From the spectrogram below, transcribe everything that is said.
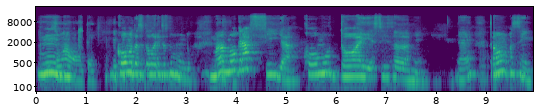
Fiz uma hum. ontem. Cômodas e doloridas do mundo. Mamografia. Como dói esse exame, né? Então, assim,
